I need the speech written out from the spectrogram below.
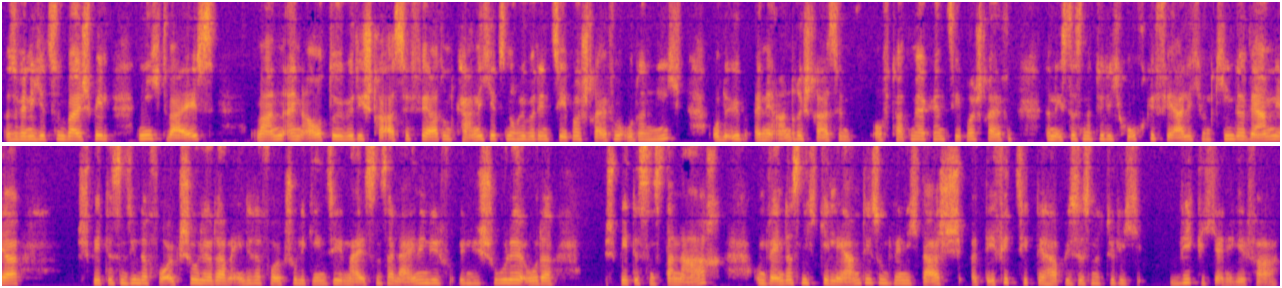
Also wenn ich jetzt zum Beispiel nicht weiß, wann ein Auto über die Straße fährt und kann ich jetzt noch über den Zebrastreifen oder nicht oder über eine andere Straße, oft hat man ja keinen Zebrastreifen, dann ist das natürlich hochgefährlich und Kinder werden ja spätestens in der Volksschule oder am Ende der Volksschule gehen sie meistens allein in die, in die Schule oder spätestens danach. Und wenn das nicht gelernt ist und wenn ich da Defizite habe, ist es natürlich wirklich eine Gefahr.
